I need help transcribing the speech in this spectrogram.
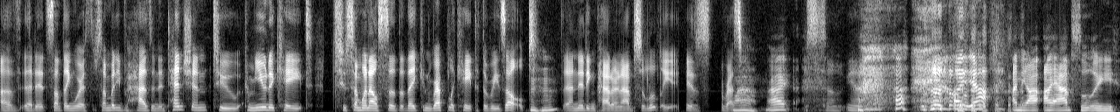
of that it's something where somebody has an intention to communicate to someone else so that they can replicate the result. Mm-hmm. A knitting pattern absolutely is a recipe. Wow. I, so, yeah. uh, yeah. I mean, I, I absolutely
